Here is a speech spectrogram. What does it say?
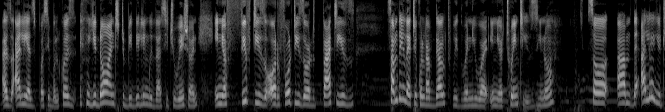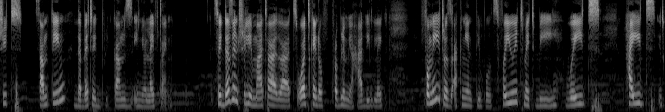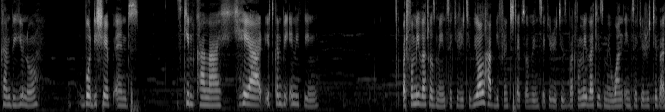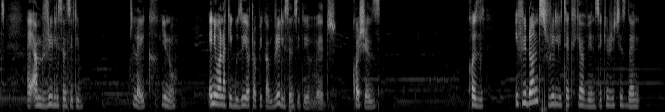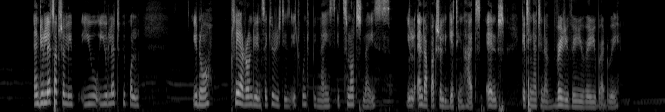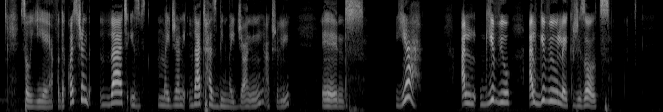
as early as possible. Because you don't want to be dealing with a situation in your 50s or 40s or 30s something that you could have dealt with when you were in your 20s you know? So um, the earlier you treat something the better it becomes in your lifetime. So it doesn't really matter that what kind of problem you're having like for me it was acne and pimples. For you it might be weight height it can be you know body shape and skin color, hair, it can be anything. But for me, that was my insecurity. We all have different types of insecurities, but for me, that is my one insecurity that I am really sensitive. Like, you know, anyone akiguzi your topic, I'm really sensitive and cautious. Because if you don't really take care of your insecurities, then and you let actually you you let people, you know, play around your insecurities, it won't be nice. It's not nice. You'll end up actually getting hurt and getting hurt in a very, very, very bad way. So, yeah, for the question, that is my journey. That has been my journey, actually. And yeah, I'll give you, I'll give you like results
